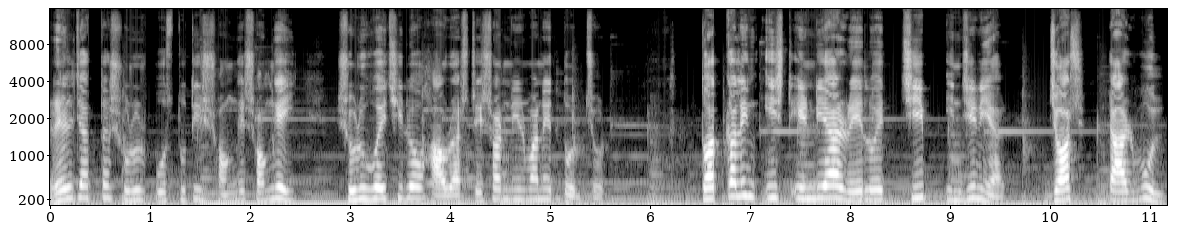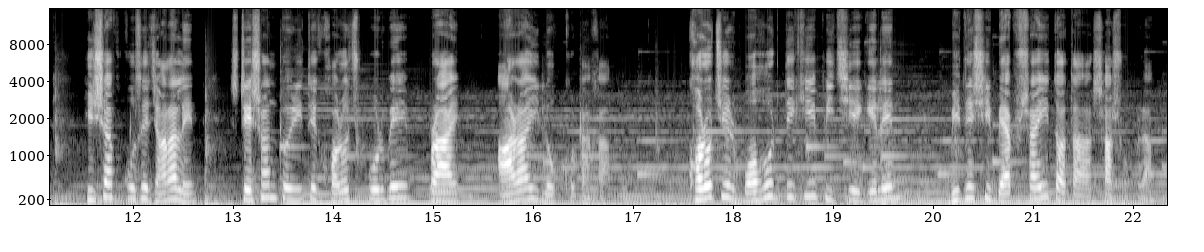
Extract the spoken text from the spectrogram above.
রেলযাত্রা শুরুর প্রস্তুতির সঙ্গে সঙ্গেই শুরু হয়েছিল হাওড়া স্টেশন নির্মাণের তোড়জোড়। তৎকালীন East India railway chief engineer George Turnbull হিসাব কষে জানালেন, স্টেশন তৈরিতে খরচ পড়বে প্রায় আড়াই লক্ষ টাকা। খরচের বহর দেখিয়ে পিছিয়ে গেলেন বিদেশি ব্যবসায়ী তথা শাসকরা।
